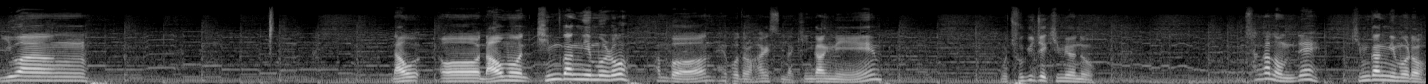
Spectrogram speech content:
이왕 나오 어 나오면 김광님으로 한번 해보도록 하겠습니다. 김광님. 뭐 조규재, 김현우 상관없는데 김광님으로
